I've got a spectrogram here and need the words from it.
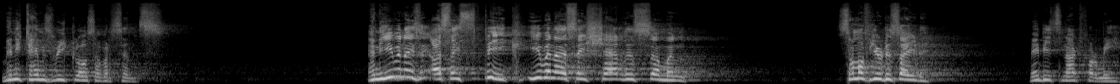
Many times we close ourselves. And even as, as, I speak, even as I share this sermon, some of you decide, maybe it's not for me.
